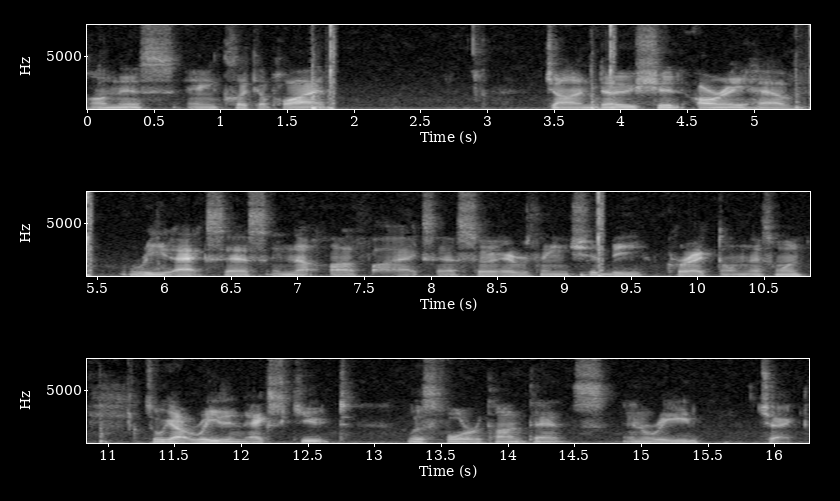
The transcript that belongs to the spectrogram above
on this and click apply. John Doe should already have read access and not modify access so everything should be correct on this one. So we got read and execute, list folder contents, and read check.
